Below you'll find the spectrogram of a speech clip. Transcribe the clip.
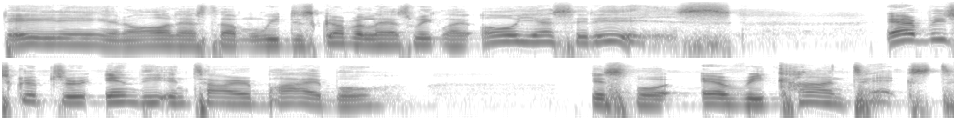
dating and all that stuff. And we discovered last week, like, oh yes, it is. Every scripture in the entire Bible is for every context.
